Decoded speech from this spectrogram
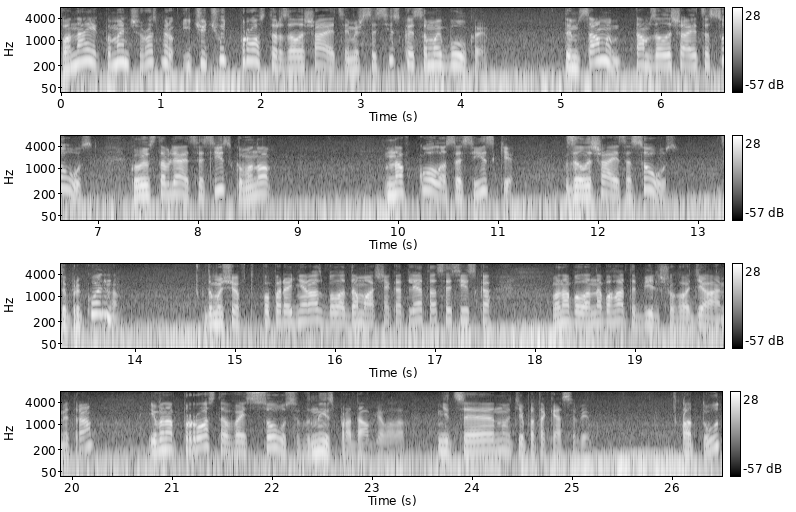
Вона якби менше розміру і чуть-чуть простор залишається між сосіскою і самою булкою. Тим самим там залишається соус. Коли вставляють сосіску, воно навколо сосіски залишається соус. Це прикольно. Тому що в попередній раз була домашня котлета сосіска, вона була набагато більшого діаметра, і вона просто весь соус вниз продавлювала. І це, ну, типу, таке собі. А тут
